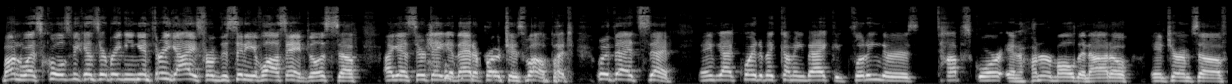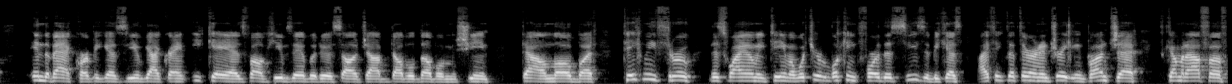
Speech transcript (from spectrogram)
Mountain West schools because they're bringing in three guys from the city of Los Angeles. So I guess they're taking that approach as well. But with that said, they've got quite a bit coming back, including their top score in Hunter Maldonado in terms of in the backcourt because you've got Graham Ike as well. He was able to do a solid job, double double machine down low. But take me through this Wyoming team and what you're looking for this season because I think that they're an intriguing bunch that is coming off of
